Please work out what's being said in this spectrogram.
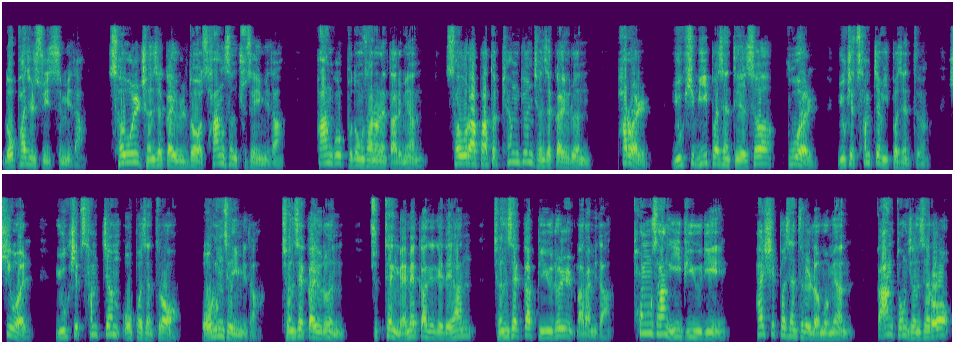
높아질 수 있습니다. 서울 전세가율도 상승 추세입니다. 한국부동산원에 따르면 서울 아파트 평균 전세가율은 8월 62%에서 9월 63.2%, 10월 63.5%로 오름세입니다. 전세가율은 주택 매매 가격에 대한 전세값 비율을 말합니다. 통상 이 비율이 80%를 넘으면 깡통 전세로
